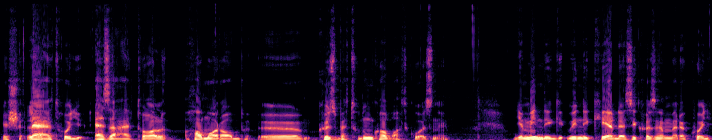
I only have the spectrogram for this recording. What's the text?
és lehet, hogy ezáltal hamarabb közbe tudunk avatkozni. Ugye mindig, mindig kérdezik az emberek, hogy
